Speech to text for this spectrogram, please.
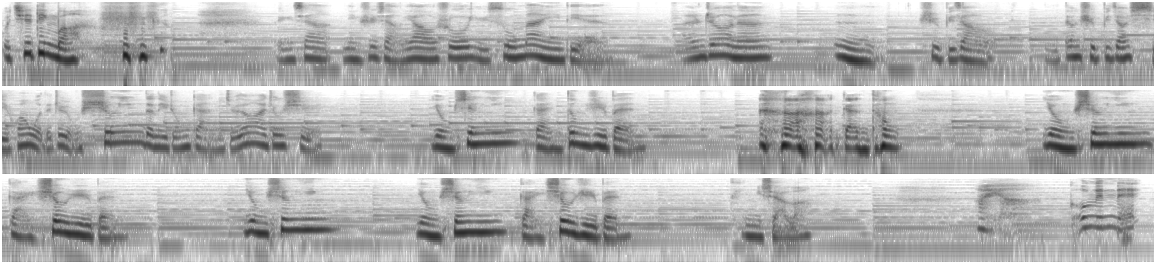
我确定吗？等一下，你是想要说语速慢一点？完了之后呢？嗯，是比较。你当时比较喜欢我的这种声音的那种感觉的话，就是用声音感动日本，哈哈，感动；用声音感受日本，用声音，用声音感受日本。听一下了。あいや、ごめんね。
